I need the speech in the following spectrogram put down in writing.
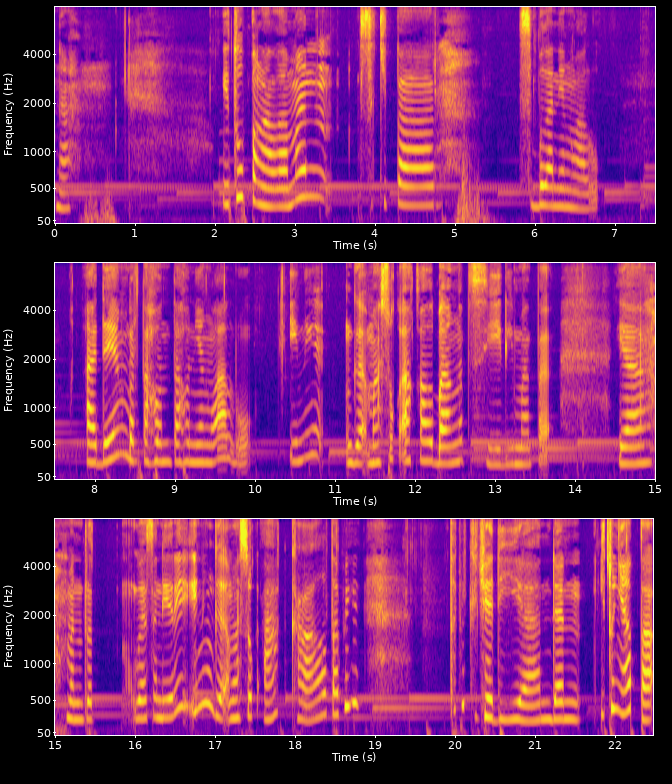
Nah itu pengalaman sekitar sebulan yang lalu. Ada yang bertahun-tahun yang lalu ini nggak masuk akal banget sih di mata. Ya menurut gue sendiri ini nggak masuk akal tapi tapi kejadian dan itu nyata.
